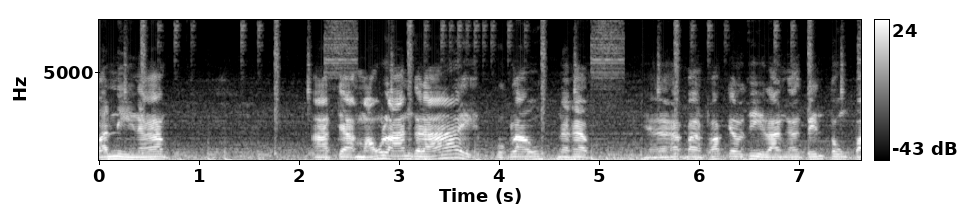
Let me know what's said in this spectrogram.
วันนี้นะครับ อาจจะเหมาลานก็ได้พวกเรานะครับเนี่ยนะครับบ้านพักเจ้าหน้าที่ลานกลางเต็นท์ตรงไป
